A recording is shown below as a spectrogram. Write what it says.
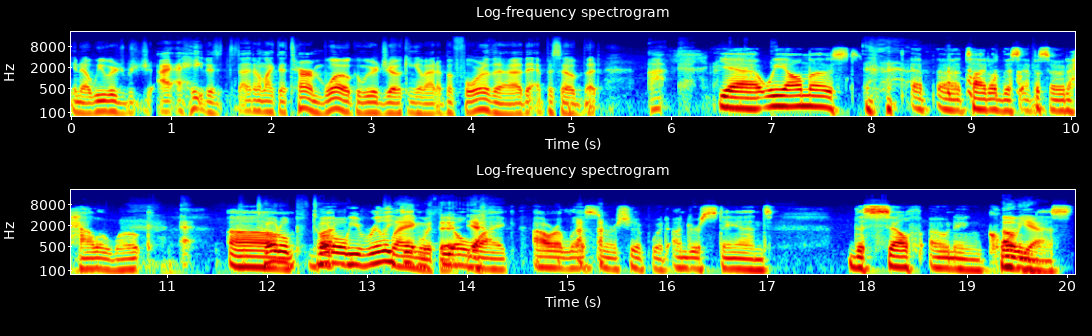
you know we were I, I hate this I don't like the term woke and we were joking about it before the the episode but I, Yeah, we almost ep- uh, titled this episode "Hallow Woke." Um, Total- but total we really didn't feel yeah. like our listenership would understand the self-owning Oh, yeah. corniness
